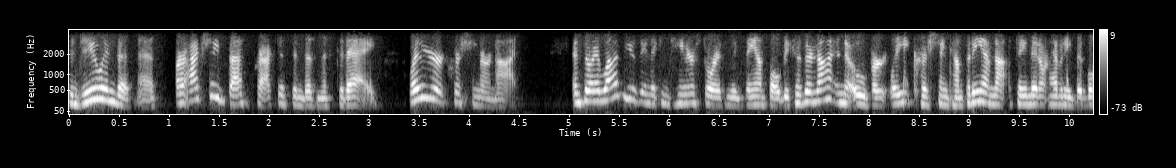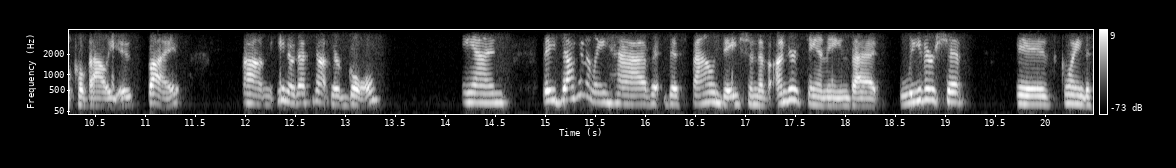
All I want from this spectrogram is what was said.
to do in business are actually best practice in business today whether you're a Christian or not. And so I love using the container store as an example because they're not an overtly Christian company. I'm not saying they don't have any biblical values, but um, you know that's not their goal. And they definitely have this foundation of understanding that leadership is going to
